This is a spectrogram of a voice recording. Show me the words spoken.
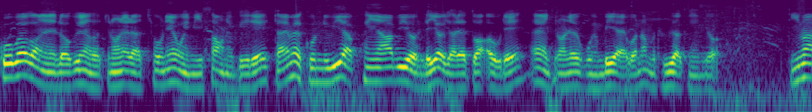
ကိုဘက်ကောင်လည်း login ရဆိုကျွန်တော်လည်းဒါခြုံနဲ့ဝင်ပြီးစောင့်နေပေးတယ်ဒါပေမဲ့ကိုနူကြီးကဖွင့်ရပြီးတော့လေးယောက်ကြားလဲသွားအုပ်တယ်အဲ့ဒါကျွန်တော်လည်းဝင်ပေးရတယ်ဗောနော်မထူးရခင်ပြော ဒီမှာ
